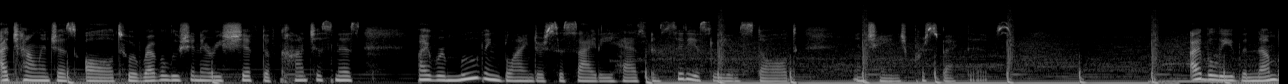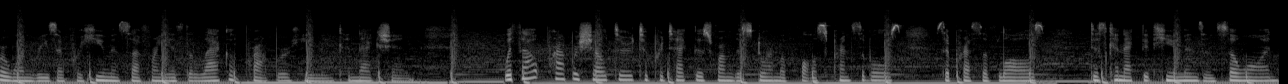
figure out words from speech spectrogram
I challenge us all to a revolutionary shift of consciousness by removing blinders society has insidiously installed and change perspectives. I believe the number one reason for human suffering is the lack of proper human connection. Without proper shelter to protect us from the storm of false principles, suppressive laws, disconnected humans, and so on,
